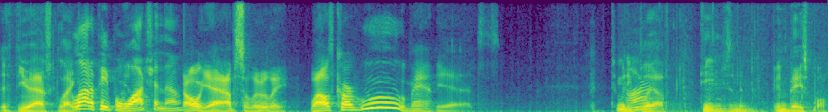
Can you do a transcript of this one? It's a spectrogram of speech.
If you ask, like a lot of people watching though. Oh yeah, absolutely. Wild card, woo, man. Yeah, too many All playoff right. teams in in baseball.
